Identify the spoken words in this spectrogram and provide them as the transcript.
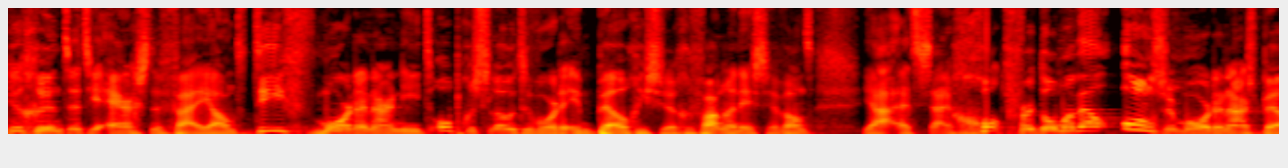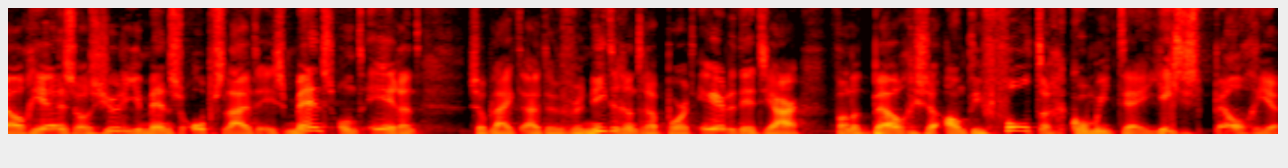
Je gunt het je ergste vijand, dief, moordenaar niet, opgesloten worden in Belgische gevangenissen. Want ja, het zijn godverdomme wel onze moordenaars België. En zoals jullie je mensen opsluiten is mensonterend. Zo blijkt uit een vernietigend rapport eerder dit jaar van het Belgische Antifoltercomité. Jezus, België,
